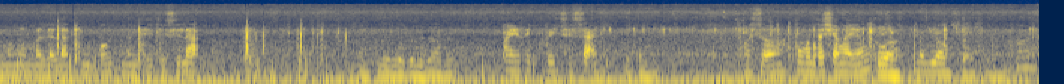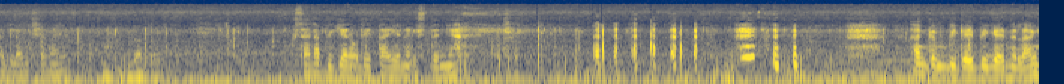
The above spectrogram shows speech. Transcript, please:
Mga malalaking boat nandito sila. Pirate Princess saan? Ito na. O, so, pumunta siya ngayon? Kuha, nag-lounge siya. Ah, nag-launch siya ngayon. Dati. Sana bigyan ulit tayo ng isda niya. Hanggang bigay-bigay na lang.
